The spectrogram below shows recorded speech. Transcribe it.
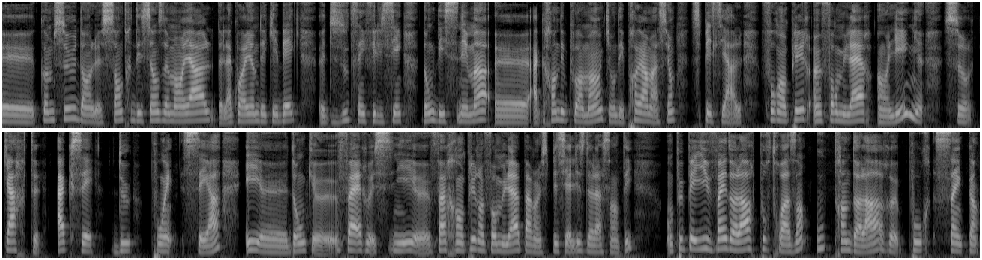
euh, comme ceux dans le Centre des sciences de Montréal, de l'Aquarium de Québec, euh, du Zoo de Saint-Félicien, donc des cinémas à grand déploiement qui ont des programmations spéciales. Il faut remplir un formulaire en ligne sur carte accès 2 .ca et donc faire signer, faire remplir un formulaire par un spécialiste de la santé on peut payer 20 dollars pour 3 ans ou 30 dollars pour 5 ans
